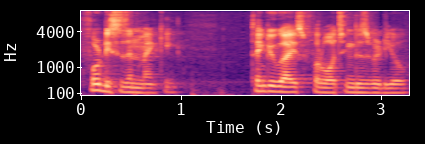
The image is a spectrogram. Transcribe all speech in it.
for decision making. Thank you guys for watching this video.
